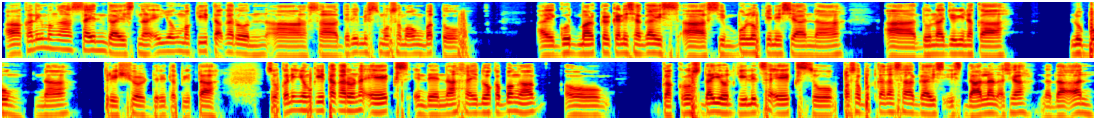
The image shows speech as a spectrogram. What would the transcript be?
Ah, kaning mga sign guys na inyong makita karon ah, sa diri mismo sa maong bato ay good marker kani siya guys. Ah, simbolo kini siya na ah, doon na jud nakalubong na treasure diri dapita. So kani inyong makita karon na X and then nasa duha ka bangag o ka-cross dayon kilid sa X. So pasabot ka na sa guys is dalan na siya, na daan.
